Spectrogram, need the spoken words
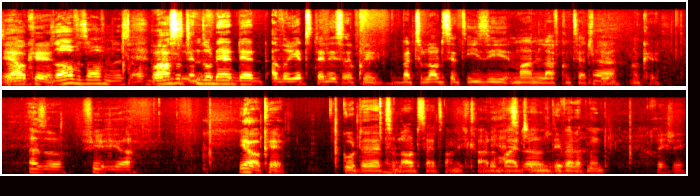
ja. Ja, okay. Saufen, saufen ist auch. Aber was ist denn so der, der, also jetzt der nächste, okay, weil zu laut ist jetzt easy, mal ein Live-Konzert spielen. Okay. Also viel höher. Ja, okay. Gut, äh, zu laut ist ja jetzt auch nicht gerade, Ja, im Development. Richtig.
